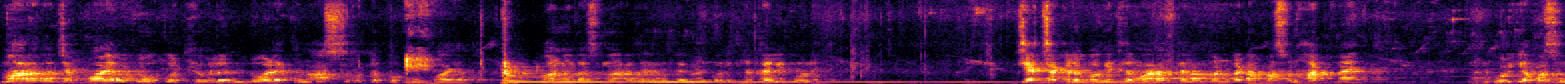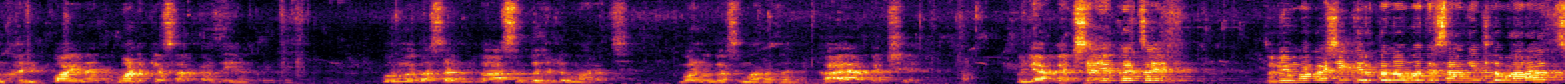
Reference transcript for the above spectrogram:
महाराजांच्या पायावर डोकं ठेवलं डोळ्यातून आसरू टपकून पायावर. भानुदास महाराजांनी लगेच बघितलं खाली कोण आहे? ज्याच्याकडे बघितलं महाराज त्याला मनगटापासून हात नाही आणि गुडघ्यापासून खाली पाय नाही वांडक्यासारखा देह. कुर्मदासांना असं धरलं महाराज. भानुदास महाराजांनी काय अपेक्षा आहे? म्हणजे अपेक्षा एकच आहे. तुम्ही मगाशी कीर्तनामध्ये सांगितलं महाराज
